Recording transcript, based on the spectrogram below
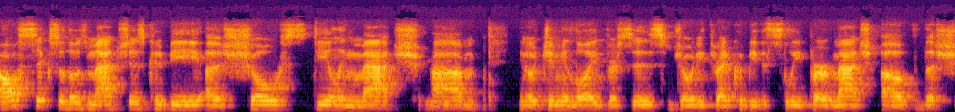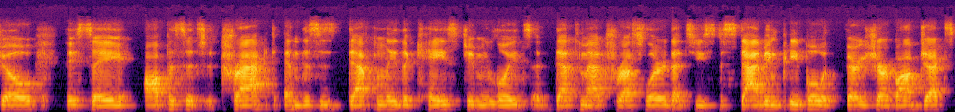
all six of those matches could be a show stealing match. Mm-hmm. Um, you know, Jimmy Lloyd versus Jody Threat could be the sleeper match of the show. They say opposites attract, and this is definitely the case. Jimmy Lloyd's a deathmatch wrestler that's used to stabbing people with very sharp objects.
